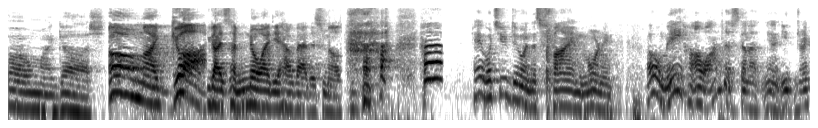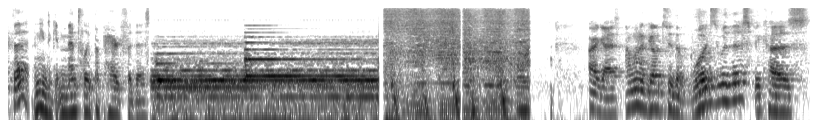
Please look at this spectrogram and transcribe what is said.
Oh my gosh. Oh my god! You guys have no idea how bad this smells. hey, what you doing this fine morning? Oh, me? Oh, I'm just gonna, you know, eat and drink this. I need to get mentally prepared for this. Alright guys, I'm gonna go to the woods with this because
